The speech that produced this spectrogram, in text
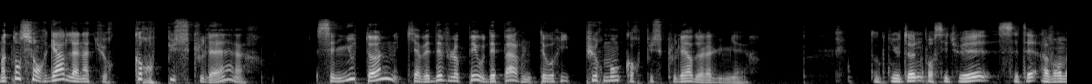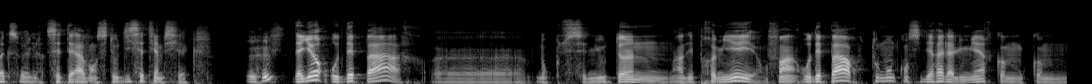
Maintenant si on regarde la nature corpusculaire, c'est Newton qui avait développé au départ une théorie purement corpusculaire de la lumière. Donc Newton, pour situer, c'était avant Maxwell. C'était avant, c'était au XVIIe siècle. Mhm. D'ailleurs, au départ, euh, donc c'est Newton un des premiers. Enfin, au départ, tout le monde considérait la lumière comme, comme,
